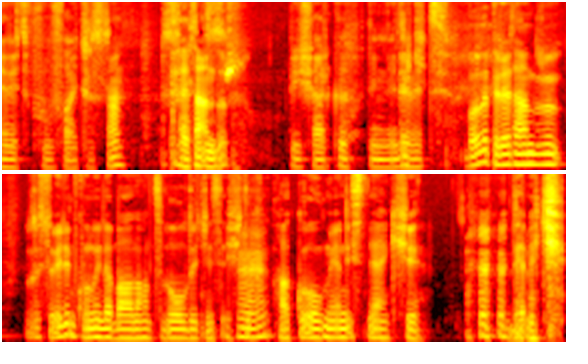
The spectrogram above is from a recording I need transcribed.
Evet Foo Fighters'tan Pretender. bir şarkı dinledik. Evet. Bu arada Pretender'ı söyleyeyim konuyla bağlantılı olduğu için seçtik. Hı hı. Hakkı olmayanı isteyen kişi demek.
